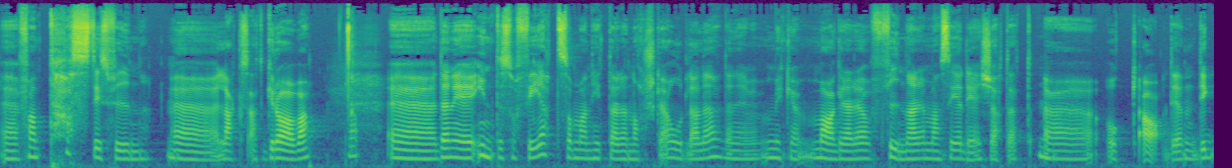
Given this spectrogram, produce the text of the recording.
Eh, fantastiskt fin eh, lax att grava. Ja. Eh, den är inte så fet som man hittar den norska odlade. Den är mycket magrare och finare, man ser det i köttet. Eh, och ja, den, det,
